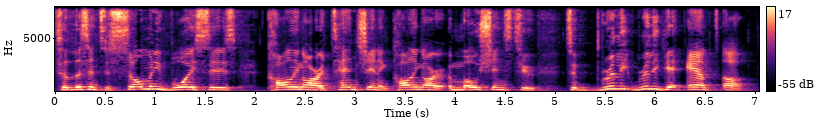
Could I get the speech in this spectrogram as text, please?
to listen to so many voices calling our attention and calling our emotions to, to really, really get amped up.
